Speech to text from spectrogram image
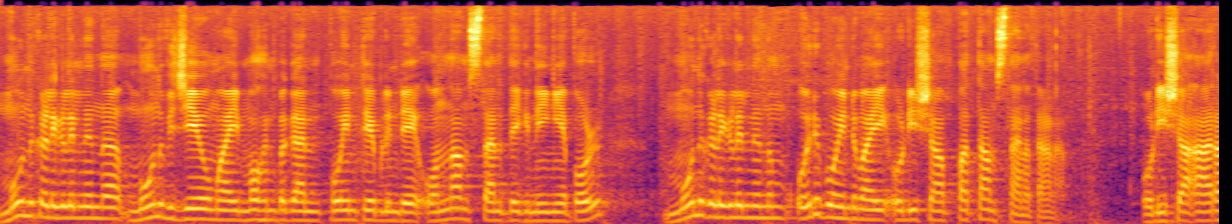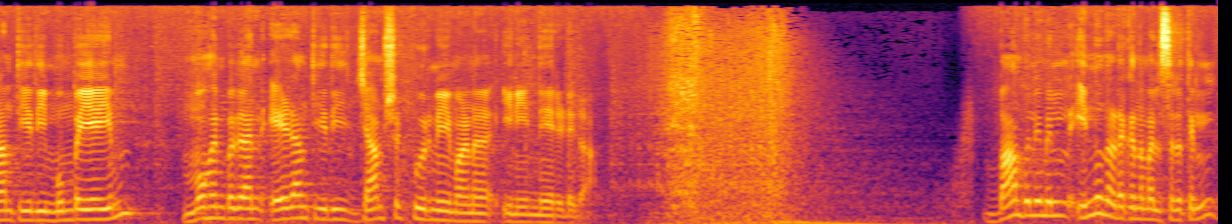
മൂന്ന് കളികളിൽ നിന്ന് മൂന്ന് വിജയവുമായി മോഹൻ ബഗാൻ പോയിന്റ് ടേബിളിന്റെ ഒന്നാം സ്ഥാനത്തേക്ക് നീങ്ങിയപ്പോൾ മൂന്ന് കളികളിൽ നിന്നും ഒരു പോയിന്റുമായി ഒഡീഷ പത്താം സ്ഥാനത്താണ്. ഒഡീഷ ആറാം തീയതി മുംബൈയെയും മോഹൻ ബഗാൻ ഏഴാം തീയതി ജാംഷഡ്പൂരിനെയുമാണ് ഇനി നേരിടുക. ബാംബുലിമിൽ ഇന്ന് നടക്കുന്ന മത്സരത്തിൽ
